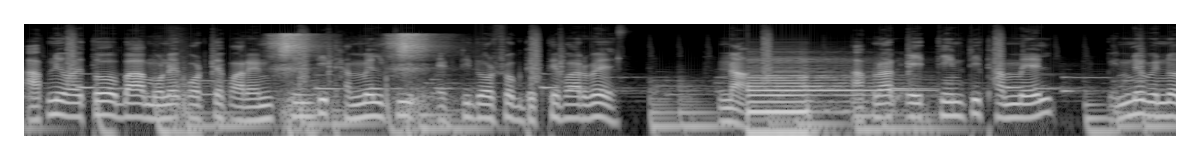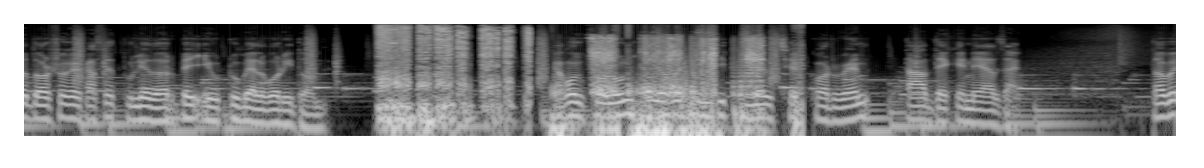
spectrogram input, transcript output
আপনি হয়তো বা মনে করতে পারেন, তিনটি থাম্বেল কি একটি দর্শক দেখতে পারবে? না। আপনার এই তিনটি থাম্বেল ভিন্ন ভিন্ন দর্শকের কাছে তুলে ধরবে ইউটিউব অ্যালগোরিদম এখন চলুন কীভাবে তিনটি থাম্বেল সেট করবেন তা দেখে নেওয়া যাক। তবে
